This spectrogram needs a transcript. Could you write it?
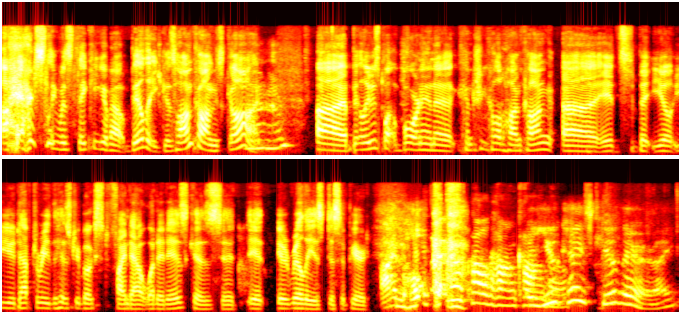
I actually was thinking about Billy because Hong Kong's gone. Mhm. Uh, Billy was bo- born in a country called Hong Kong. Uh, it's but you'll you'd have to read the history books to find out what it is because it, it it really has disappeared. I'm hoping. Still called Hong Kong. The UK is still there, right?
